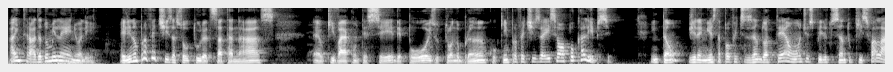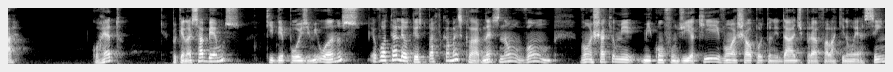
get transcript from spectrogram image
a entrada do milênio ali. Ele não profetiza a soltura de Satanás, é, o que vai acontecer depois, o trono branco. Quem profetiza isso é o Apocalipse. Então, Jeremias está profetizando até onde o Espírito Santo quis falar. Correto? Porque nós sabemos que depois de mil anos, eu vou até ler o texto para ficar mais claro, né? Senão vão, vão achar que eu me, me confundi aqui, vão achar oportunidade para falar que não é assim.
